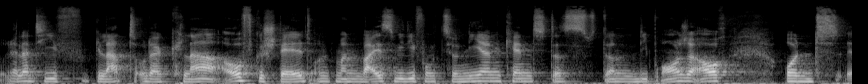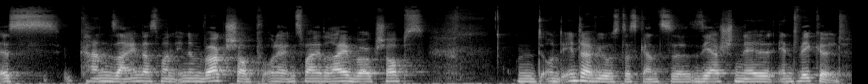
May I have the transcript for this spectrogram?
relativ glatt oder klar aufgestellt und man weiß, wie die funktionieren, kennt das dann die Branche auch Und es kann sein, dass man in einem Workshop oder in zwei, drei Workshops und, und Interviews das Ganze sehr schnell entwickelt.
